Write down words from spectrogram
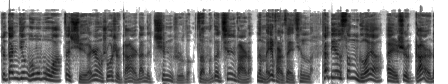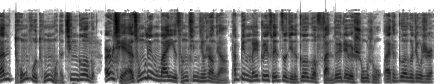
这丹京额木部啊，在血缘上说是噶尔丹的亲侄子，怎么个亲法呢？那没法再亲了。他爹森格呀，哎，是噶尔丹同父同母的亲哥哥，而且从另外一层亲情上讲，他并没追随自己的哥哥反对这位叔叔。哎，他哥哥就是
